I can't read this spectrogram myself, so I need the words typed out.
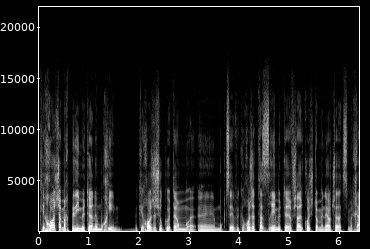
ככל שהמכפילים יותר נמוכים, וככל שהשוק יותר אה, מוקצה, וככל שהתזרים יותר אפשר לרכוש את המניות של עצמך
